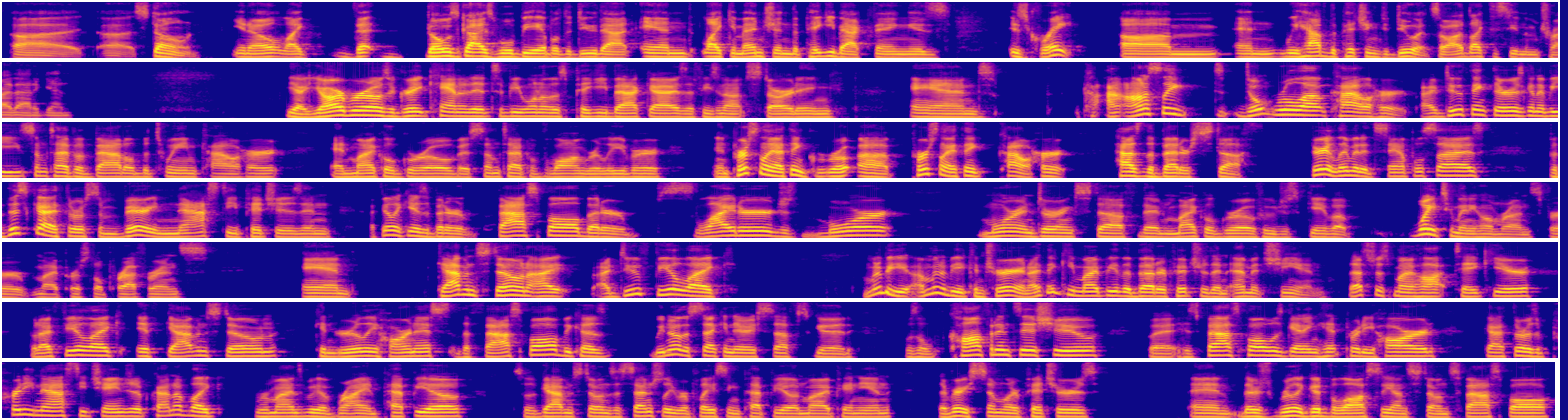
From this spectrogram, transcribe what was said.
uh, uh, Stone. You know, like that. Those guys will be able to do that. And like you mentioned, the piggyback thing is is great. Um, and we have the pitching to do it. So I'd like to see them try that again. Yeah, Yarbrough is a great candidate to be one of those piggyback guys if he's not starting. And honestly don't rule out Kyle Hurt. I do think there is going to be some type of battle between Kyle Hurt and Michael Grove as some type of long reliever. And personally, I think uh, personally I think Kyle Hurt has the better stuff. Very limited sample size, but this guy throws some very nasty pitches, and I feel like he has a better fastball, better slider, just more more enduring stuff than Michael Grove, who just gave up way too many home runs for my personal preference. And Gavin Stone, I I do feel like I'm gonna be I'm gonna be a contrarian. I think he might be the better pitcher than Emmett Sheehan. That's just my hot take here. But I feel like if Gavin Stone can really harness the fastball, because we know the secondary stuff's good, was a confidence issue, but his fastball was getting hit pretty hard. Guy throws a pretty nasty changeup, kind of like reminds me of Ryan Pepiot. So Gavin Stone's essentially replacing Pepiot, in my opinion. They're very similar pitchers and there's really good velocity on Stone's fastball.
